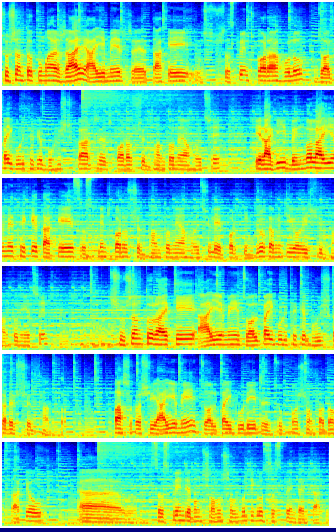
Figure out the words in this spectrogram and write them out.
সুশান্ত কুমার রায় আইএমএর তাকে সাসপেন্ড করা হলো। জলপাইগুড়ি থেকে বহিষ্কার করার সিদ্ধান্ত নেওয়া হয়েছে। এর আগেই বেঙ্গল আইএমএ থেকে তাকে সাসপেন্ড করার সিদ্ধান্ত নেওয়া হয়েছিল। এরপর কেন্দ্রীয় কমিটিও এই সিদ্ধান্ত নিয়েছে। সুশান্ত রায়কে আইএমএ জলপাইগুড়ি থেকে বহিষ্কারের সিদ্ধান্ত। পাশাপাশি আইএমএ জলপাইগুড়ির যুগ্ম সম্পাদক তাকেও সাসপেন্ড এবং সহ সভাপতিকেও সাসপেন্ডের দাবি।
